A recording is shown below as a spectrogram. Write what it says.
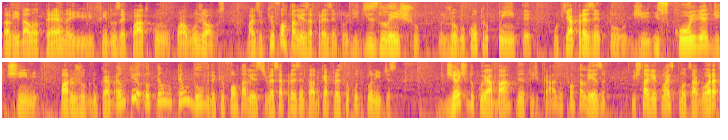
ali da lanterna e, fim do Z4 com, com alguns jogos. Mas o que o Fortaleza apresentou de desleixo no jogo contra o Inter, o que apresentou de escolha de time para o jogo do Cuiabá, eu não tenho, eu tenho, não tenho dúvida que o Fortaleza tivesse apresentado o que apresentou contra o Corinthians diante do Cuiabá, dentro de casa, o Fortaleza estaria com mais pontos. Agora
